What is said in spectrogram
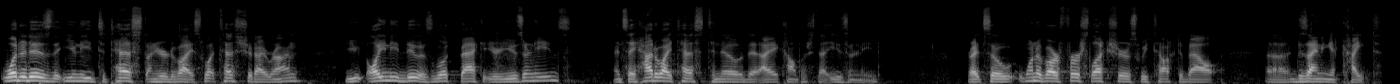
what it is that you need to test on your device, what test should I run? You, all you need to do is look back at your user needs and say, how do I test to know that I accomplished that user need? Right, so one of our first lectures, we talked about uh, designing a kite.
